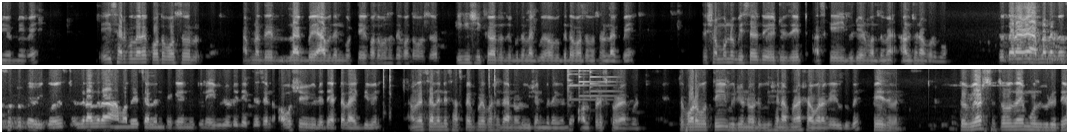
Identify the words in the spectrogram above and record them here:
নিয়োগ নেবে। এই সার্কুলারে কত বছর আপনাদের লাগবে আবেদন করতে, কত বছর থেকে কত বছর, কি কি শিক্ষাগত যোগ্যতা লাগবে, অভিজ্ঞতা কত বছর লাগবে সম্পূর্ণ বিস্তারিত এ টু জেড আজকে এই ভিডিওর মাধ্যমে আলোচনা করব। তো তার আগে আপনাদের কাছে ছোট্ট একটা রিকোয়েস্ট যারা যারা আমাদের চ্যানেল থেকে নতুন এই ভিডিওটি দেখতেছেন, অবশ্যই এই ভিডিওতে একটা লাইক দিবেন। আমাদের চ্যানেলটি সাবস্ক্রাইব করে পাশে দেওয়া নোটিফিকেশন বেল আইকনটি অল প্রেস করে রাখবেন। তো পরবর্তী ভিডিও নোটিফিকেশন আপনারা সবার আগে ইউটিউবে পেয়ে যাবেন। তো ভিউয়ার্স চলে যাই মূল ভিডিওতে।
